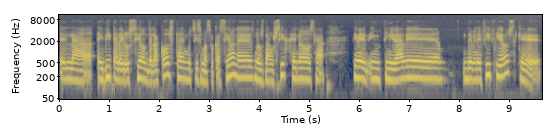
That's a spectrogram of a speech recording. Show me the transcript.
la, evita la erosión de la costa en muchísimas ocasiones, nos da oxígeno, o sea, tiene infinidad de, beneficios que,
